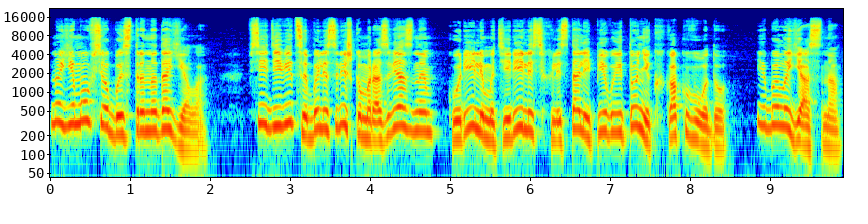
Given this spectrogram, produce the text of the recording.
но ему все быстро надоело. Все девицы были слишком развязны, курили, матерились, хлестали пиво и тоник, как воду. И было ясно,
